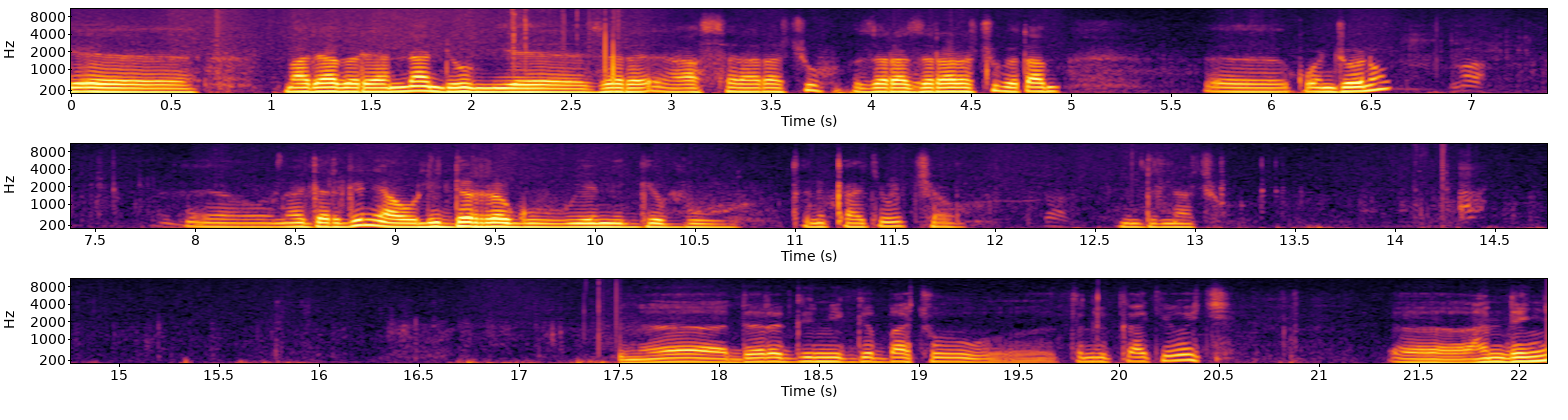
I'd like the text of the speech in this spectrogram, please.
የማዳበሪያና እንዲሁም የዘር አሰራራችሁ ዘር አዘራራችሁ በጣም ቆንጆ ነው። ነገር ግን ያው ሊደረጉ የሚገቡ ጥንቃቄዎች ያው ምንድን ናቸው? መደረግ የሚገባቸው ጥንቃቄዎች አንደኛ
